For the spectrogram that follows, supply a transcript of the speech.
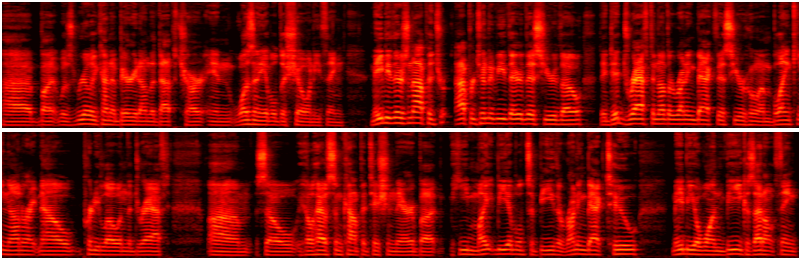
uh, but was really kind of buried on the depth chart and wasn't able to show anything. Maybe there's an opp- opportunity there this year, though. They did draft another running back this year who I'm blanking on right now, pretty low in the draft. Um, so he'll have some competition there, but he might be able to be the running back two, maybe a 1B, because I don't think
